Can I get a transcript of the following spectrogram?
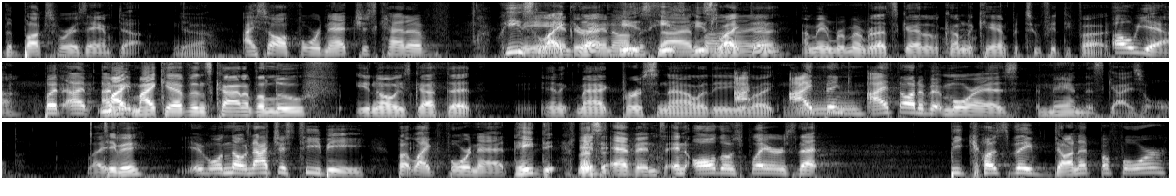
the Bucks were as amped up. Yeah. I saw Fournette just kind of He's like that. He's he's he's like that. I mean, remember that's guy that'll come to camp at two fifty five. Oh yeah, but I, I Mike mean, Mike Evans kind of aloof. You know, he's got that enigmatic personality. You're I, like, I eh. think I thought of it more as man, this guy's old. Like TB? Well, no, not just TB, but like Fournette, He did- and. Evans, and all those players that because they've done it before,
